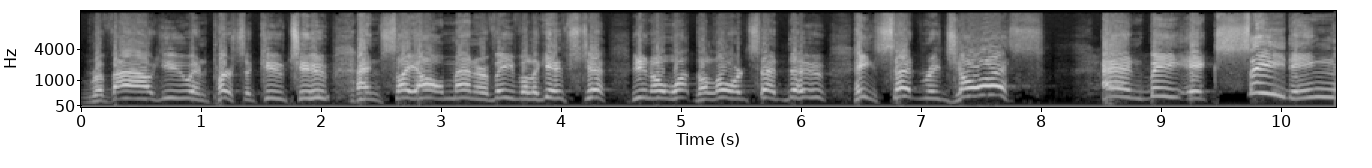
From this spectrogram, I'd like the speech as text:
revile you and persecute you and say all manner of evil against you, you know what the Lord Lord said do? He said, Rejoice and be exceeding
